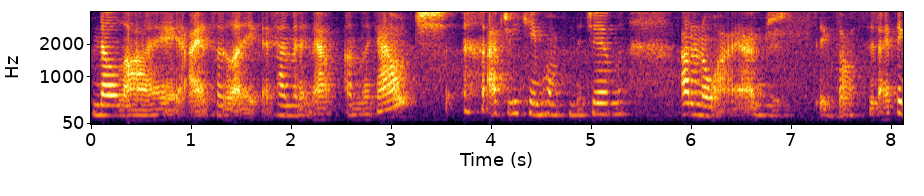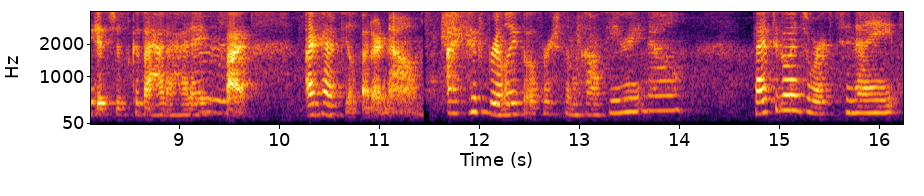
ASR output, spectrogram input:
No lie, I had to like a 10 minute nap on the couch after he came home from the gym. I don't know why, I'm just exhausted. I think it's just because I had a headache, mm. but I kind of feel better now. I could really go for some coffee right now, but I have to go into work tonight,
